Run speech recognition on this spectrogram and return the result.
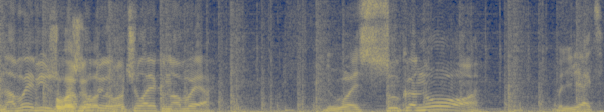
На В вижу. Положил Работаю одного. по человеку на В. Давай, сука, ну! Блять.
